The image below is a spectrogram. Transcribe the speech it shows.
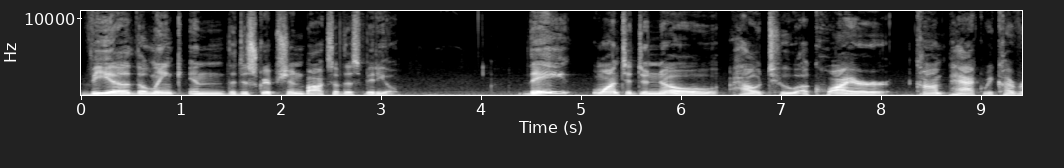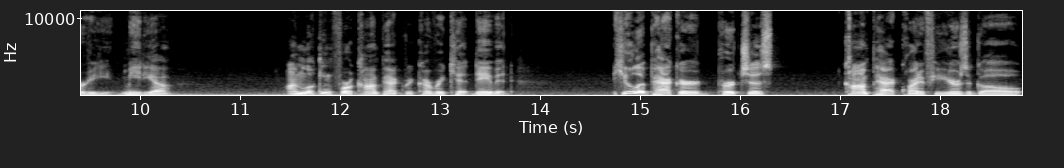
via the link in the description box of this video. They wanted to know how to acquire Compaq recovery media. I'm looking for a Compaq recovery kit, David. Hewlett Packard purchased Compaq quite a few years ago,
